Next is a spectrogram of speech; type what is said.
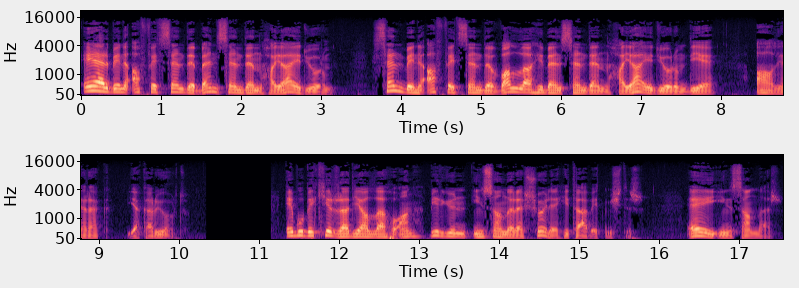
Eğer beni affetsen de ben senden haya ediyorum, sen beni affetsen de vallahi ben senden haya ediyorum diye ağlayarak yakarıyordu. Ebu Bekir radıyallahu an bir gün insanlara şöyle hitap etmiştir. Ey insanlar!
